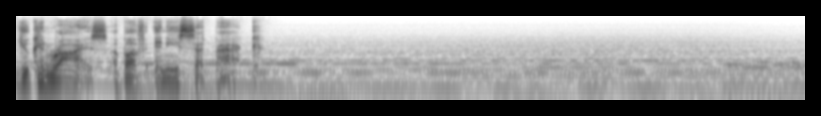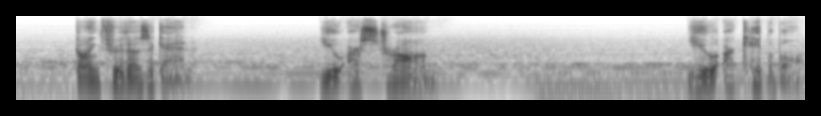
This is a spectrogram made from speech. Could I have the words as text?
You can rise above any setback. Going through those again. You are strong. You are capable.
